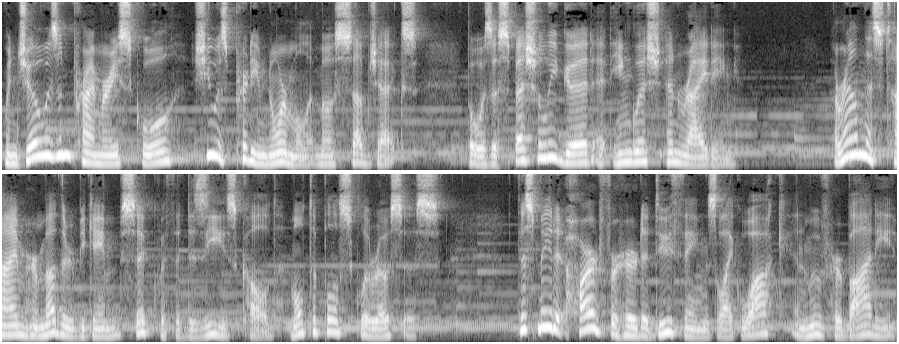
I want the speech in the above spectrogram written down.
When Jo was in primary school, she was pretty normal at most subjects, but was especially good at English and writing. Around this time, her mother became sick with a disease called multiple sclerosis. This made it hard for her to do things like walk and move her body.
